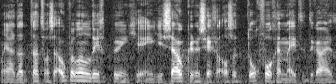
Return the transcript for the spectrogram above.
Maar ja, dat, dat was ook wel een licht puntje. En je zou kunnen zeggen, als het toch voor geen meter draait,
